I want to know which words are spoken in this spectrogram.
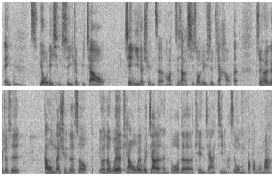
哎、游离型是一个比较建议的选择哈，至少吸收率是比较好的。最后一个就是，当我们在选择的时候，有的为了调味会加了很多的添加剂嘛，是我们爸爸妈妈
